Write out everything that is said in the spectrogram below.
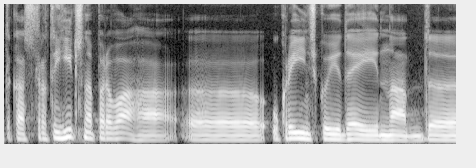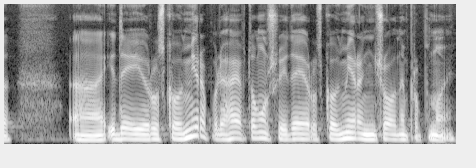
така стратегічна перевага е, української ідеї над е, ідеєю руського міра полягає в тому, що ідея руського міра нічого не пропонує.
